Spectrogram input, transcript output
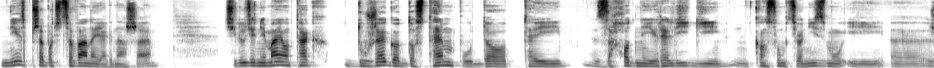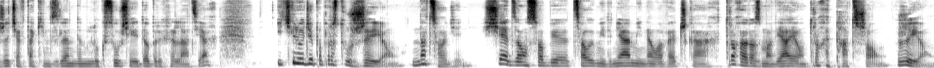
Nie jest przebodźcowane jak nasze. Ci ludzie nie mają tak dużego dostępu do tej zachodniej religii, konsumpcjonizmu i e, życia w takim względem luksusie i dobrych relacjach. I ci ludzie po prostu żyją na co dzień. Siedzą sobie całymi dniami na ławeczkach, trochę rozmawiają, trochę patrzą, żyją.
